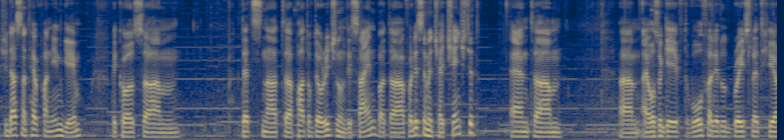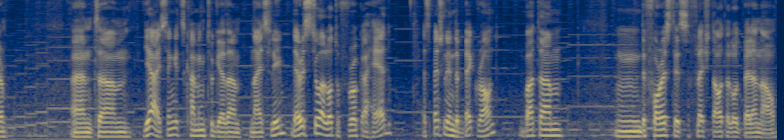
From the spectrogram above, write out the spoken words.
She does not have one in-game because um, that's not uh, part of the original design, but uh, for this image I changed it and um, um I also gave the wolf a little bracelet here and um, yeah I think it's coming together nicely. There is still a lot of work ahead, especially in the background, but um, mm, the forest is fleshed out a lot better now.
